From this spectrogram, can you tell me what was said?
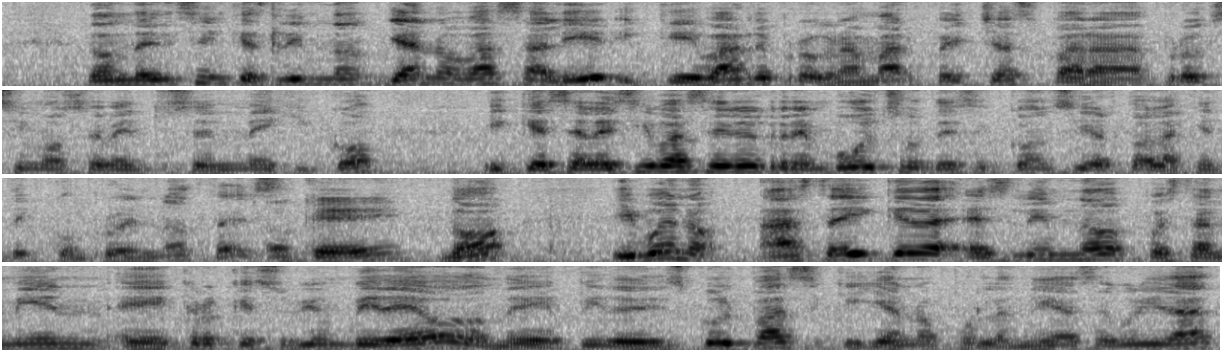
donde dicen que Slipknot ya no va a salir y que va a reprogramar fechas para próximos eventos en México y que se les iba a hacer el reembolso de ese concierto a la gente que compró en Notfest, Ok. ¿no? Y bueno, hasta ahí queda Slipknot, pues también eh, creo que subió un video donde pide disculpas y que ya no por las medidas de seguridad,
